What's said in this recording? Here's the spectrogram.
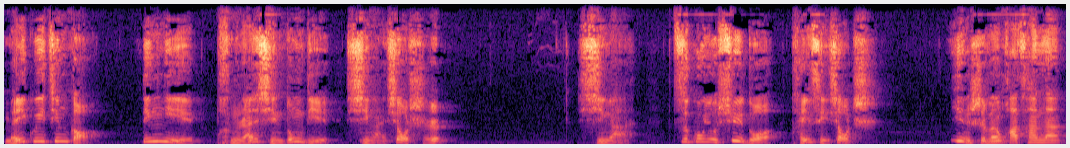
玫瑰金糕，令你怦然心动的西安小吃。西安自古有许多特色小吃，饮食文化灿烂，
